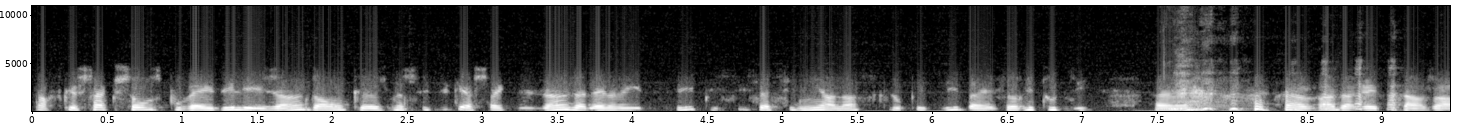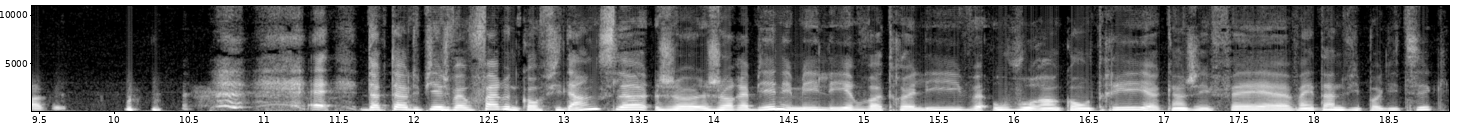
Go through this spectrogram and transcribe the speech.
parce que chaque chose pouvait aider les gens. Donc, je me suis dit qu'à chaque 10 ans, j'allais le rééditer. Puis si ça finit en encyclopédie, ben j'aurais tout dit avant d'arrêter d'en jaser. Eh, docteur Dupier, je vais vous faire une confidence. Là. j'aurais bien aimé lire votre livre où vous rencontrez euh, quand j'ai fait 20 euh, ans de vie politique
